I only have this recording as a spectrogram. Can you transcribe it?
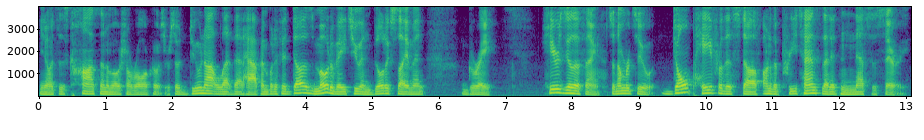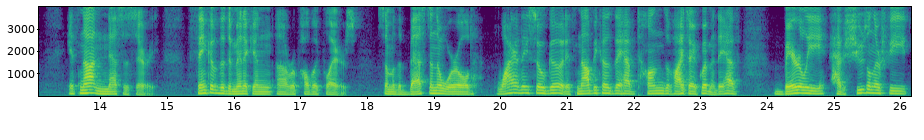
you know it's this constant emotional roller coaster. So do not let that happen. But if it does motivate you and build excitement, great. Here's the other thing. So, number two, don't pay for this stuff under the pretense that it's necessary. It's not necessary. Think of the Dominican uh, Republic players, some of the best in the world. Why are they so good? It's not because they have tons of high tech equipment. They have barely have shoes on their feet.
